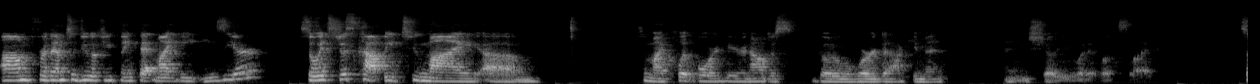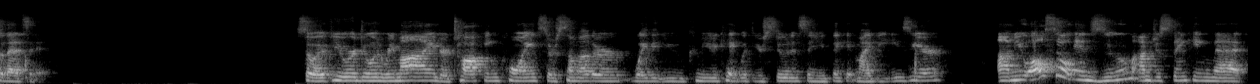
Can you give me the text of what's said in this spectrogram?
um, for them to do if you think that might be easier. So it's just copied to my, um, to my clipboard here, and I'll just go to a Word document and show you what it looks like. So that's it. So if you were doing remind or TalkingPoints or some other way that you communicate with your students and you think it might be easier. Um, you also in Zoom, I'm just thinking that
